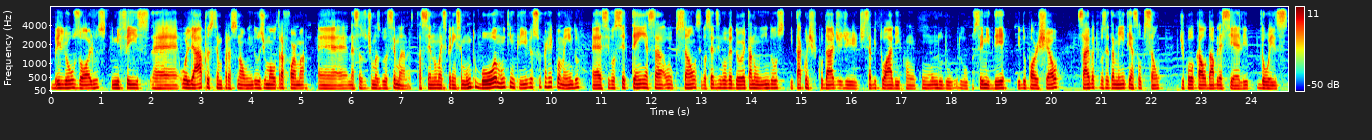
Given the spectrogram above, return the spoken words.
brilhou os olhos e me fez é, olhar para o sistema operacional Windows de uma outra forma é, nessas últimas duas semanas. Está sendo uma experiência muito boa, muito incrível, super recomendo. É, se você tem essa opção, se você é desenvolvedor, está no Windows e está com dificuldade de, de, se habituar ali com, com o mundo do, do CMD e do PowerShell, saiba que você também tem essa opção de colocar o WSL 2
